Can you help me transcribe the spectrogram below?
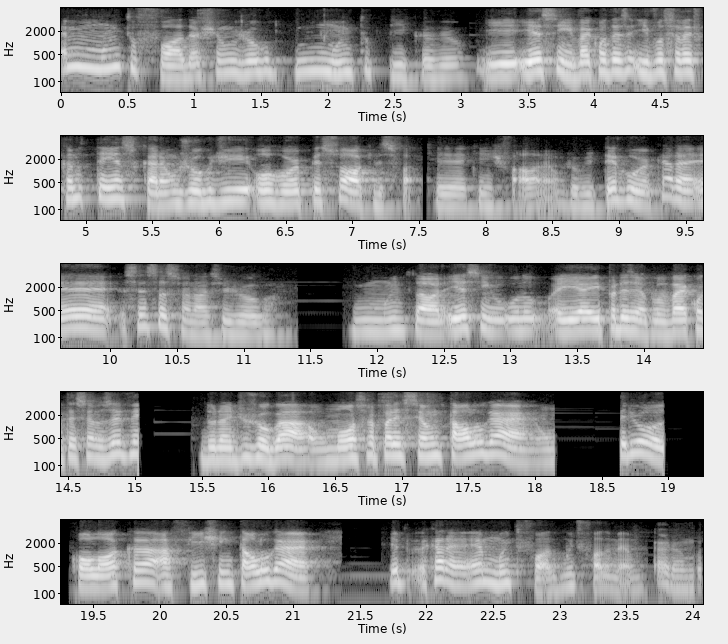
É muito foda. Eu achei um jogo muito pica, viu? E, e, assim, vai acontecer. E você vai ficando tenso, cara. É um jogo de horror pessoal que, eles que, que a gente fala, né? Um jogo de terror. Cara, é sensacional esse jogo. Muito da hora. E assim, o- e aí, por exemplo, vai acontecendo os eventos durante o jogo. Ah, um monstro apareceu em tal lugar, um misterioso. Coloca a ficha em tal lugar. E, cara, é muito foda, muito foda mesmo. Caramba.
